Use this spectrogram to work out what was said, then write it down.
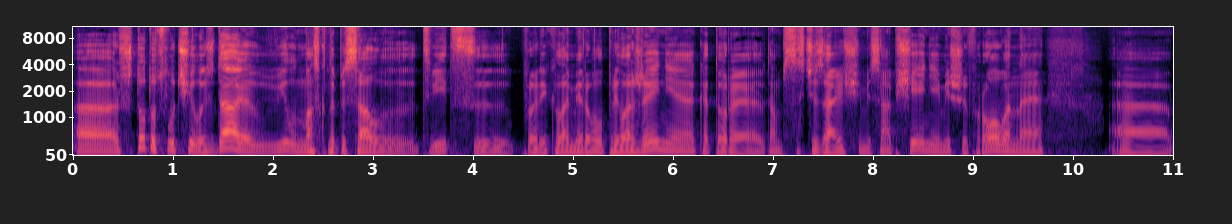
А, что тут случилось? Да, Илон Маск написал э, твит, э, прорекламировал приложение, которое там с исчезающими сообщениями, шифрованное. А,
